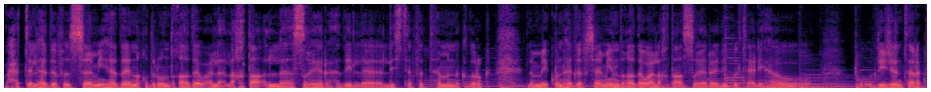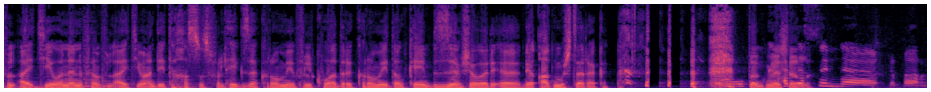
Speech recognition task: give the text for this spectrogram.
وحتى الهدف السامي هذا نقدروا نتغاضوا على الأخطاء الصغيرة هذه اللي استفدتها منك درك. لما يكون هدف سامي نتغاضوا على الأخطاء الصغيرة اللي قلت عليها. و... و déjà أنت راك في ال IT وأنا نفهم في ال IT وعندي تخصص في ال hexachromie وفي ال quadrichromie donc كاين بزاف شوارع نقاط مشتركة. donc ما شاء الله. السن قطار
